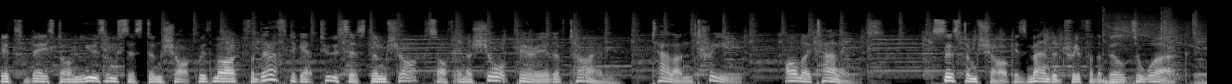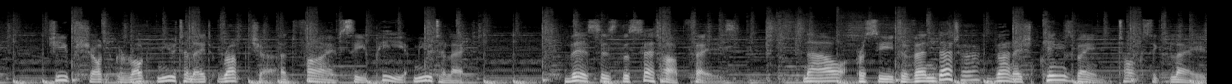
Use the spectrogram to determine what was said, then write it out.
It's based on using System Shock with Mark for Death to get two System Shocks off in a short period of time. Talent tree. Honor talents. System Shock is mandatory for the build to work. Cheap Shot Garrote Mutilate Rupture at 5 CP Mutilate. This is the setup phase. Now, proceed to Vendetta, Vanished Kingsbane, Toxic Blade,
